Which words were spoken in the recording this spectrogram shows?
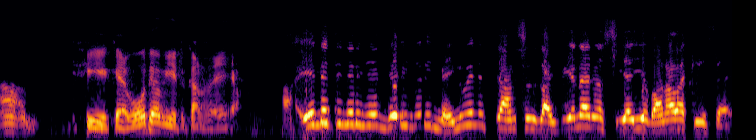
ਹਾਂ। ਠੀਕ ਹੈ ਉਹਦੇ ਵੇਟ ਕਰ ਰਹੇ ਆ। ਇਹਦੇ ਚ ਜਿਹੜੀ ਜਿਹੜੀ ਜਿਹੜੀ ਮੈਨੂੰ ਇਹਦੇ ਚਾਂਸਸ ਲੱਗਦੀ ਹੈ ਨਾ ਜਿਹੜਾ ਸੀਆਈਏ 1 ਵਾਲਾ ਕੇਸ ਹੈ।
